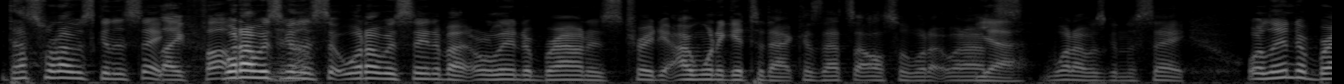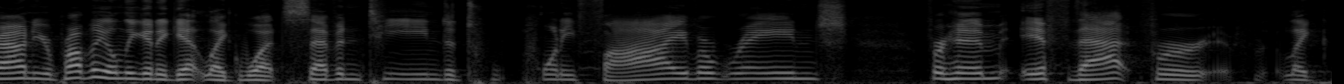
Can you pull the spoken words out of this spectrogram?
that's what I was gonna say. like fuck. what I was gonna know? say, what I was saying about Orlando Brown is trading. I want to get to that because that's also what I, what I was Yeah. what I was gonna say. Orlando Brown, you're probably only gonna get like what 17 to 25 a range for him, if that, for like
